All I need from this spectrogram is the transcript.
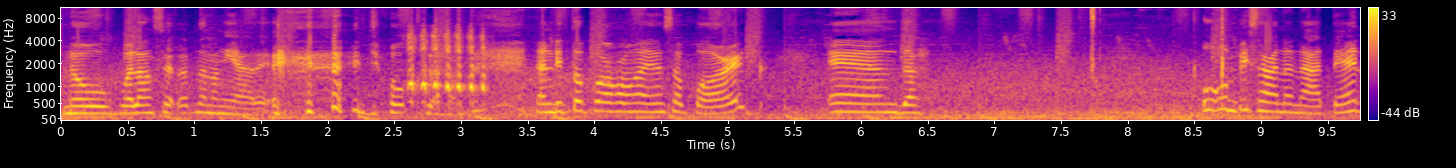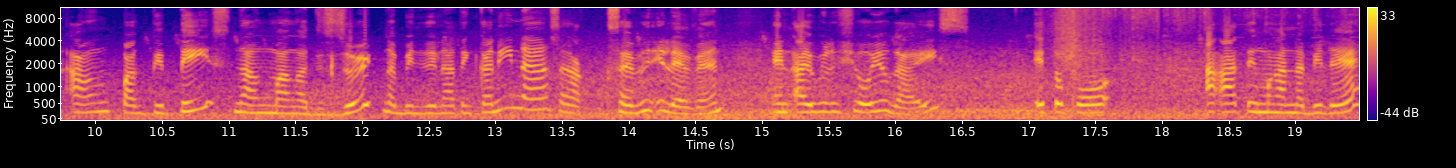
No, walang setup na nangyari. Joke lang. Nandito po ako ngayon sa park. And uumpisa na natin ang pagtitaste ng mga dessert na binili natin kanina sa 7-Eleven and I will show you guys. Ito po ang ating mga nabili.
